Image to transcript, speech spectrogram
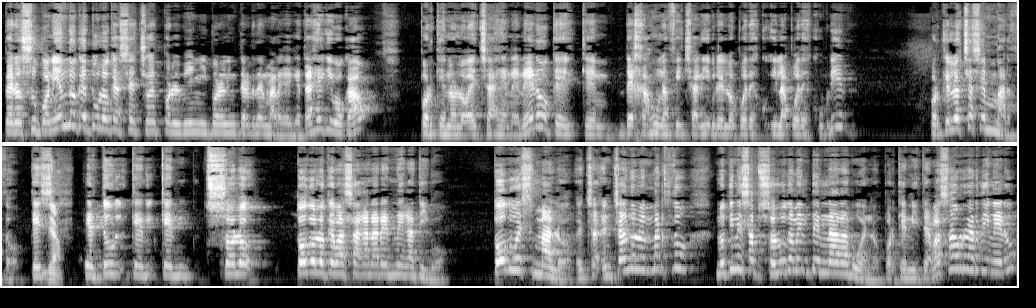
Pero suponiendo que tú lo que has hecho es por el bien y por el interés del Málaga, y que te has equivocado, ¿por qué no lo echas en enero? Que, que dejas una ficha libre y, lo puedes, y la puedes cubrir. ¿Por qué lo echas en marzo? Que, es, Ya. que, tú, que, que solo todo lo que vas a ganar es negativo. Todo es malo. Echa- echándolo en marzo no tienes absolutamente nada bueno, porque ni te vas a ahorrar dinero,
